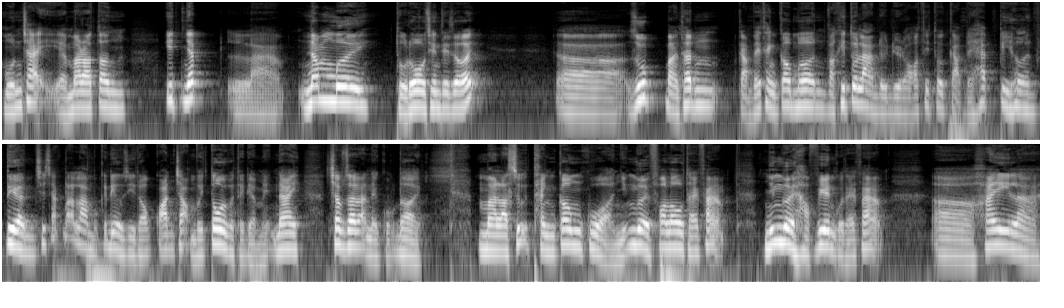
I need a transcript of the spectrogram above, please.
muốn chạy ờ, marathon ít nhất là 50 thủ đô trên thế giới. Uh, giúp bản thân cảm thấy thành công hơn và khi tôi làm được điều đó thì tôi cảm thấy happy hơn tiền chứ chắc đã là một cái điều gì đó quan trọng với tôi vào thời điểm hiện nay trong giai đoạn này cuộc đời mà là sự thành công của những người follow thái phạm những người học viên của thái phạm uh, hay là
